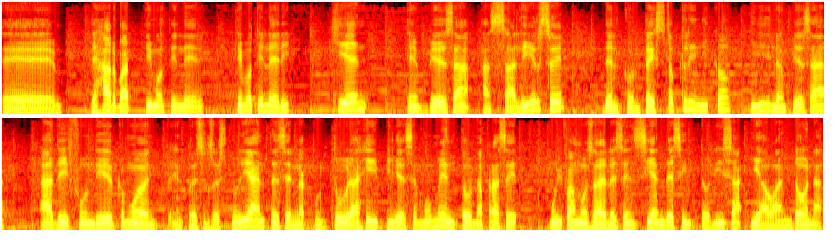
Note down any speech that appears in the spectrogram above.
eh, de Harvard, Timothy Leary, Timothy Leary, quien empieza a salirse del contexto clínico y lo empieza a difundir como en- entre sus estudiantes en la cultura hippie de ese momento. Una frase muy famosa de él es enciende, sintoniza y abandona,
